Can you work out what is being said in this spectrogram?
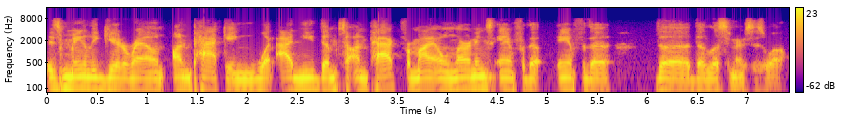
is mainly geared around unpacking what I need them to unpack for my own learnings and for the and for the the the listeners as well.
